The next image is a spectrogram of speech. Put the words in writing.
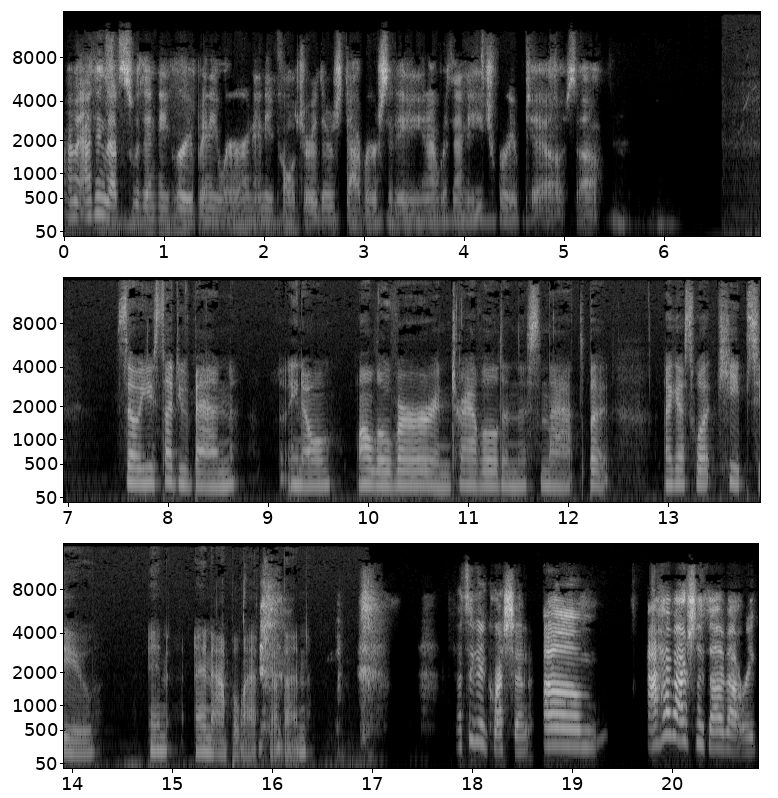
I mean, I think that's with any group anywhere in any culture. There's diversity, you know, within each group too. So, so you said you've been, you know, all over and traveled and this and that, but I guess what keeps you in in Appalachia then? That's a good question. Um, I have actually thought about re-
